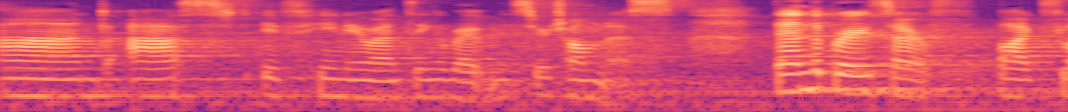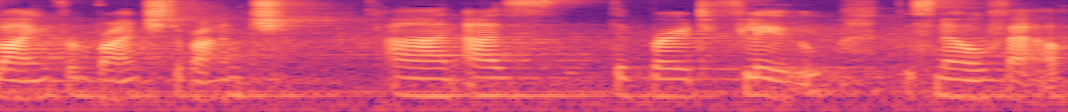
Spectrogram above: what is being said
and asked if he knew anything about Mr. Tumnus. Then the bird started like flying from branch to branch, and as the bird flew, the snow fell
